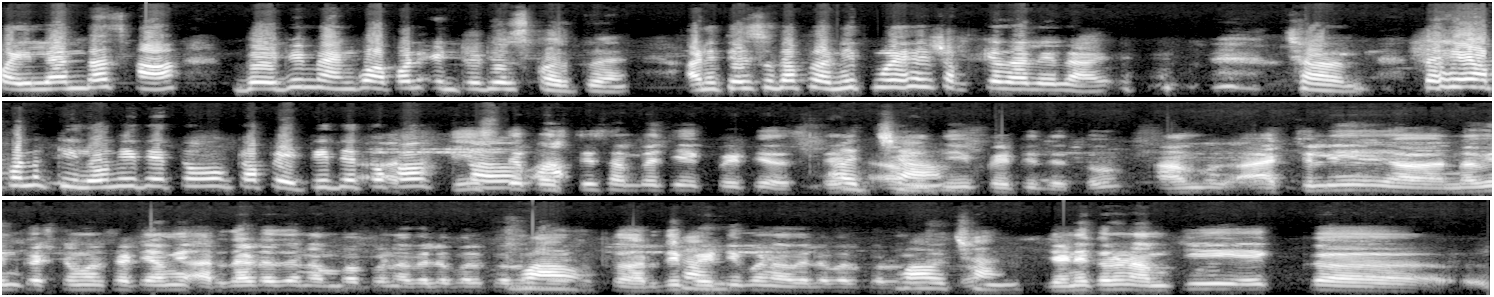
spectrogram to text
पहिल्यांदाच हा बेबी मँगो आपण इंट्रोड्यूस करतोय. आणि ते सुद्धा प्रणितमुळे हे शक्य झालेलं आहे. छान. तर हे आपण किलोनी देतो का पेटी देतो का? तीस ते पस्तीस आंब्याची एक पेटी असते. अच्छा. आम्ही ती पेटी देतो. ऍक्च्युली नवीन कस्टमरसाठी आम्ही अर्धा डझन आंबा पण अवेलेबल करून शकतो अर्धी छान. पेटी पण अवेलेबल करून देतो. छान. जेणेकरून आमची एक अं,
